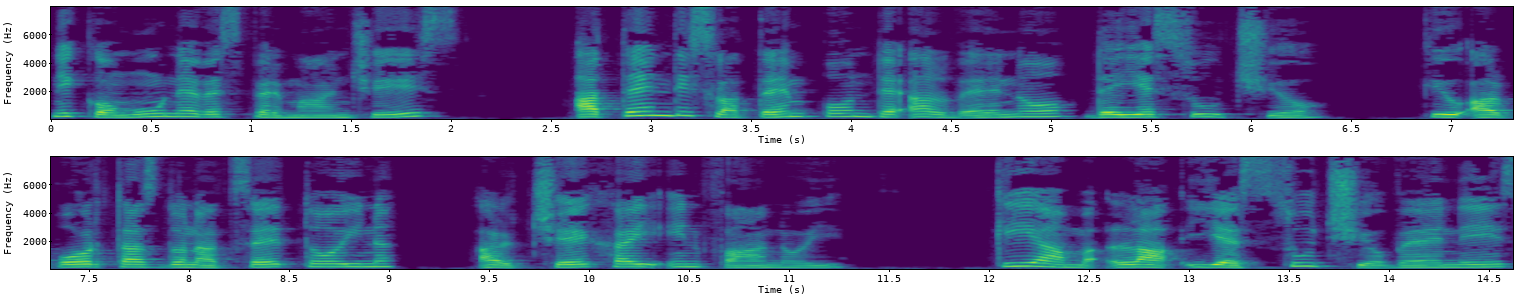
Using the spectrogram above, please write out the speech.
Ni comune vespermangis, attendis la tempon de alveno de Jesucio, quiu alportas donacetoin al cehai infanoi. Ciam la Jesucio venis,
